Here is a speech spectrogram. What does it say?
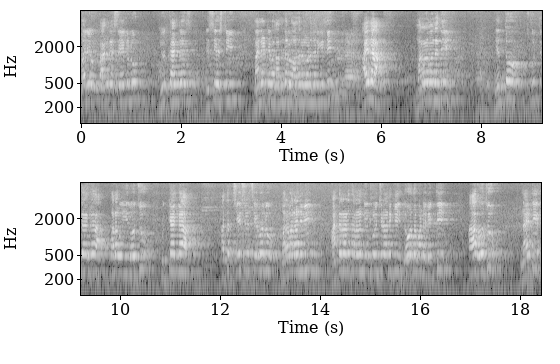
మరియు కాంగ్రెస్ శ్రేణులు youth Congress SC ST minority వాళ్ళందరూ ఆదరణ జరిగింది. ఆయన మరణం అనేది ఎంతో స్ఫూర్తికరంగా మనం ఈరోజు ముఖ్యంగా అతను చేసిన సేవలు మరవరానివి అంటరానితనాన్ని నిర్మూలించడానికి దోహదపడ్డ వ్యక్తి. ఆ రోజు నైన్టీన్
